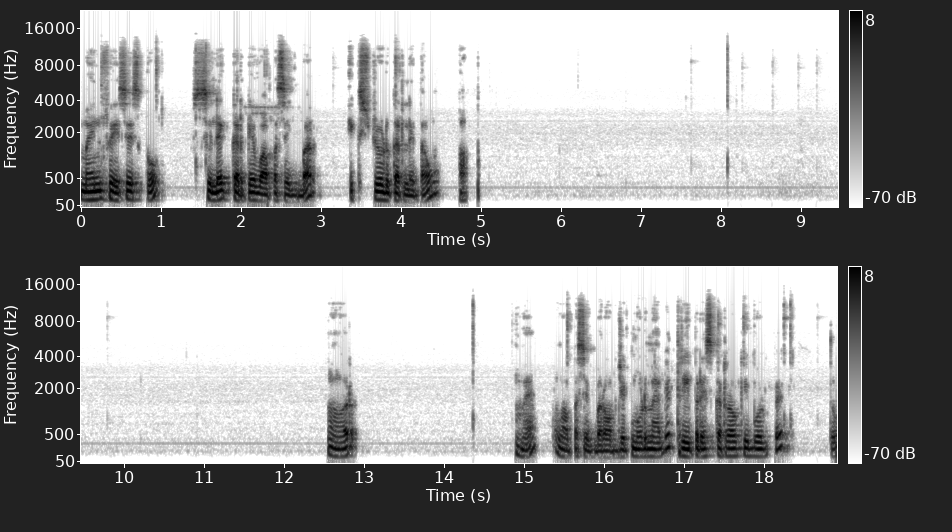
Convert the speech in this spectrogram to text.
मैं इन फेसेस को सिलेक्ट करके वापस एक बार एक्सट्रूड कर लेता हूँ। अप और मैं वापस एक बार ऑब्जेक्ट मोड में आके थ्री प्रेस कर रहा हूँ कीबोर्ड पे। तो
